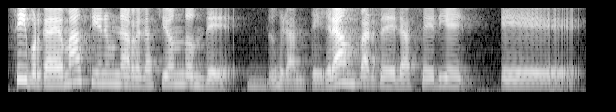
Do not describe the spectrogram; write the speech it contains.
Sí, porque además tiene una relación donde durante gran parte de la serie eh,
